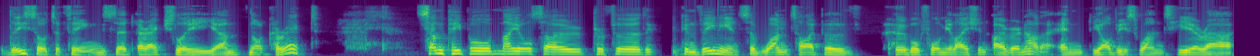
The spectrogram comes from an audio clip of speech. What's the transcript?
these sorts of things that are actually um, not correct. Some people may also prefer the convenience of one type of herbal formulation over another. And the obvious ones here are,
